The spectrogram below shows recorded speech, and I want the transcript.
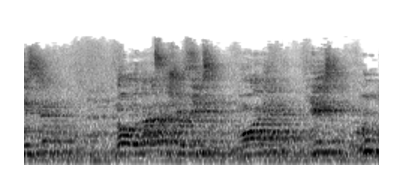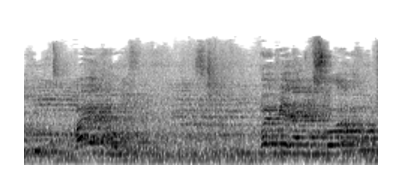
Вместе, но у нас еще есть ноги, есть руки. Поэтому мы две ноги в сторону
